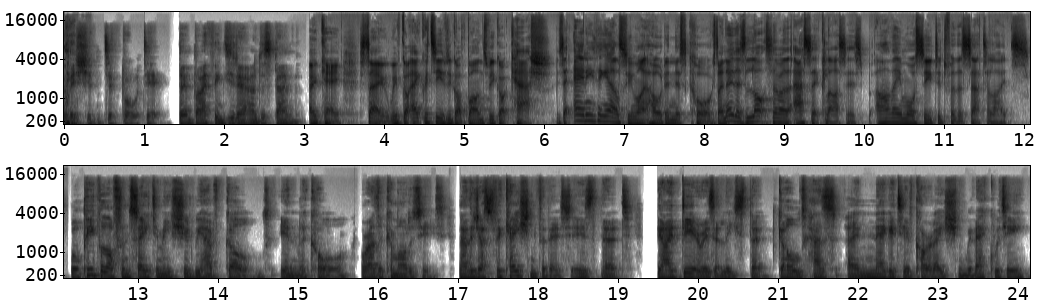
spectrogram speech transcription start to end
they shouldn't have bought it. Don't buy things you don't understand. Okay, so we've got equities, we've got bonds, we've got cash. Is there anything else we might hold in this core? Because I know there's lots of other asset classes, but are they more suited for the satellites? Well, people often say to me, should we have gold in the core or other commodities? Now, the justification for this is that the idea is at least that gold has a negative correlation with equity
